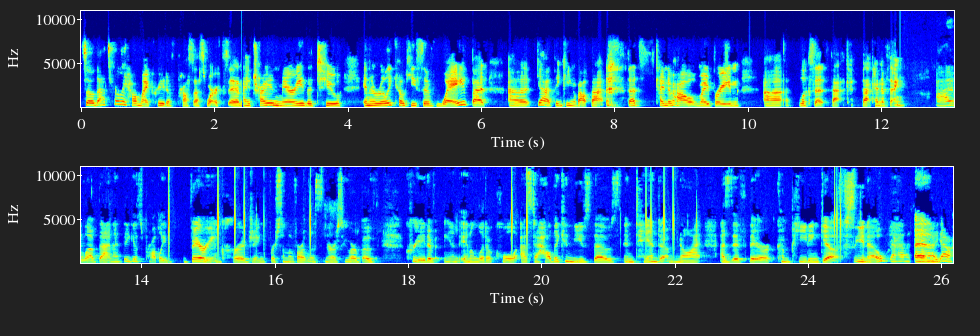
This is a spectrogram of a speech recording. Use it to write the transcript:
so that's really how my creative process works. And I try and marry the two in a really cohesive way. But uh, yeah, thinking about that, that's kind of how my brain uh, looks at that that kind of thing. I love that. And I think it's probably very encouraging for some of our listeners who are both creative and analytical as to how they can use those in tandem, not as if they're competing gifts, you know? Yeah, and, yeah, yeah.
